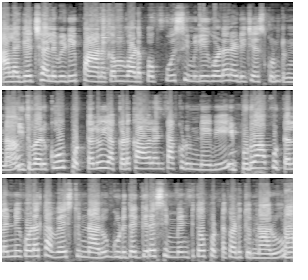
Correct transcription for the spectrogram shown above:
అలాగే చలివిడి పానకం వడపప్పు సిమిలి కూడా రెడీ చేసుకుంటున్నా. ఇది వరకు పుట్టలు ఎక్కడ కావాలంటే అక్కడ ఉండేవి. ఇప్పుడు ఆ పుట్టలన్నీ కూడా తవ్వేస్తున్నారు. గుడి దగ్గర సిమెంట్తో పుట్ట కడుతున్నారు. నా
